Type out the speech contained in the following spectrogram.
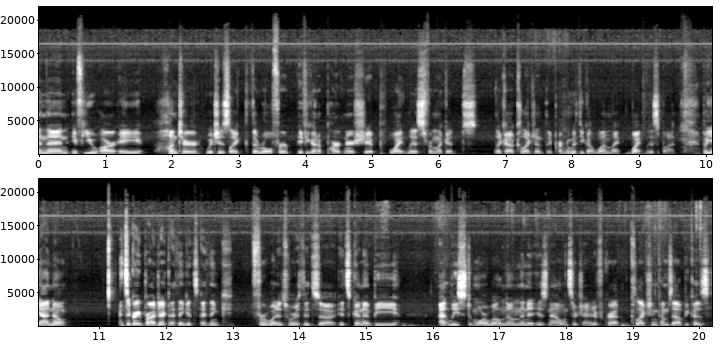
And then if you are a hunter, which is like the role for if you got a partnership whitelist from like a like a collection that they partner with, you got one like whitelist spot. But yeah, no, it's a great project. I think it's I think for what it's worth, it's uh it's gonna be at least more well known than it is now once their generative collection comes out because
